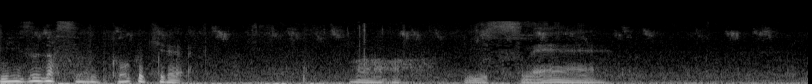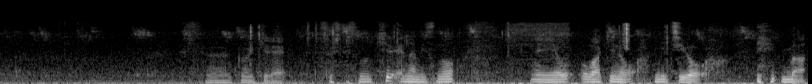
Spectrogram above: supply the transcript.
水がすっごく綺麗。ああ、いいっすね。すごい綺麗。そしてその綺麗な水の、ね、脇の道を 今、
